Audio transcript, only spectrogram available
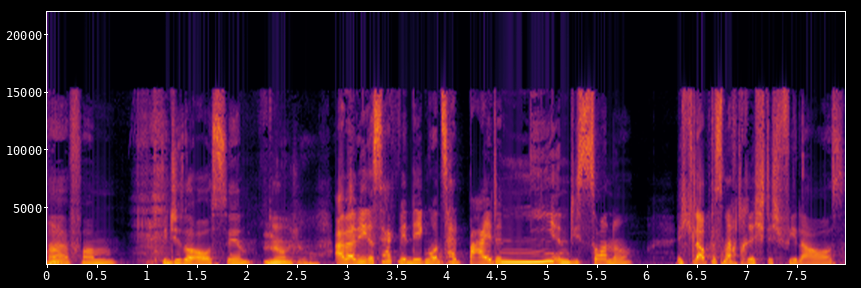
äh, vom, wie die so aussehen. Ja, ich auch. Aber wie gesagt, wir legen uns halt beide nie in die Sonne. Ich glaube, das macht richtig viel aus.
